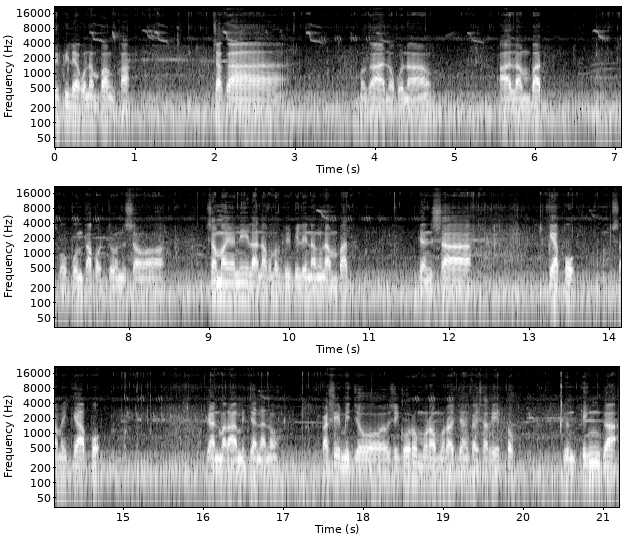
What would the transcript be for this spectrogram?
bibili ako ng bangka. Tsaka, mag-ano ko ng alambat. Pupunta ko doon sa sa Maynila na ako magbibili ng lambat. Diyan sa Quiapo. Sa may Quiapo. Yan marami dyan ano. Kasi medyo siguro mura-mura dyan kaysa rito. Yung tingga,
